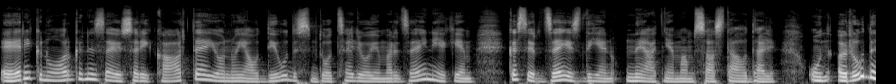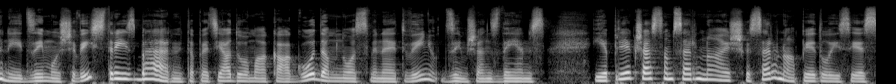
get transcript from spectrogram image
Ērika noorganizējusi arī kārtējo no jau 20. ceļojumu ar dzējniekiem, kas ir dzējas dienu neatņemama sastāvdaļa. Un rudenī dzimuši visi trīs bērni, tāpēc jādomā, kā godam nosvinēt viņu dzimšanas dienas. Iepriekš esam sarunājuši, ka sarunā piedalīsies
